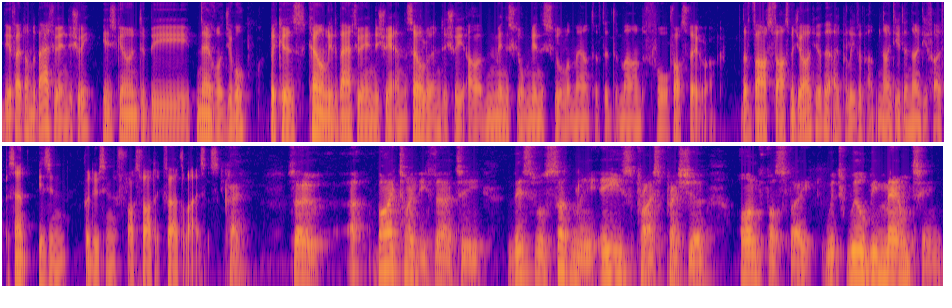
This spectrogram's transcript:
The effect on the battery industry is going to be negligible because currently the battery industry and the solar industry are a minuscule, minuscule amount of the demand for phosphate rock. The vast, vast majority of it, I believe about 90 to 95%, is in producing the phosphatic fertilizers. Okay. So uh, by 2030, this will suddenly ease price pressure on phosphate, which will be mounting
